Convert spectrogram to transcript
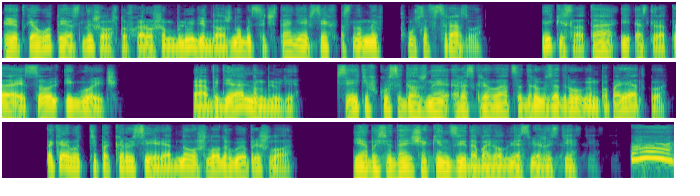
и от кого-то я слышал, что в хорошем блюде должно быть сочетание всех основных вкусов сразу. И кислота, и острота, и соль, и горечь. А в идеальном блюде все эти вкусы должны раскрываться друг за другом по порядку. Такая вот типа карусель, одно ушло, другое пришло. Я бы сюда еще кинзы добавил для свежести. Во,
